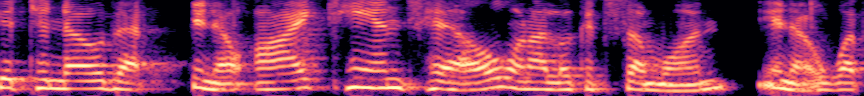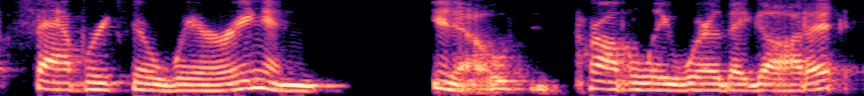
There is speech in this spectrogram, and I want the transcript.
get to know that, you know, I can tell when I look at someone, you know, what fabric they're wearing and, you know, probably where they got it.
